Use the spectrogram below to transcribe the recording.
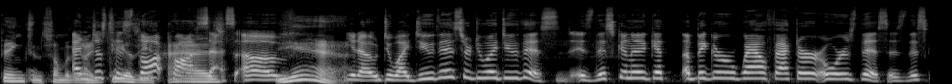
thinks and some of the and ideas just his thought process of yeah you know do I do this or do I do this is this gonna get a bigger wow factor or is this is this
